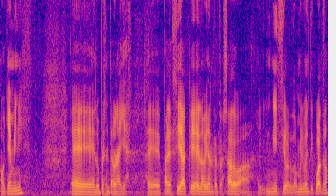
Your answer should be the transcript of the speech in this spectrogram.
o Gemini eh, lo presentaron ayer. Eh, parecía que lo habían retrasado a inicio del 2024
